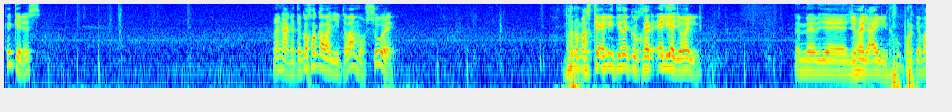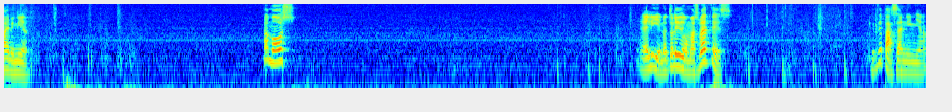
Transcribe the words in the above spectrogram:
¿Qué quieres? Venga, que te cojo a caballito, vamos, sube Bueno, más que Eli tiene que coger Eli a Joel En vez de Joel a Eli, ¿no? Porque madre mía Vamos Eli, ¿no te lo digo más veces? ¿Qué te pasa, niña?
